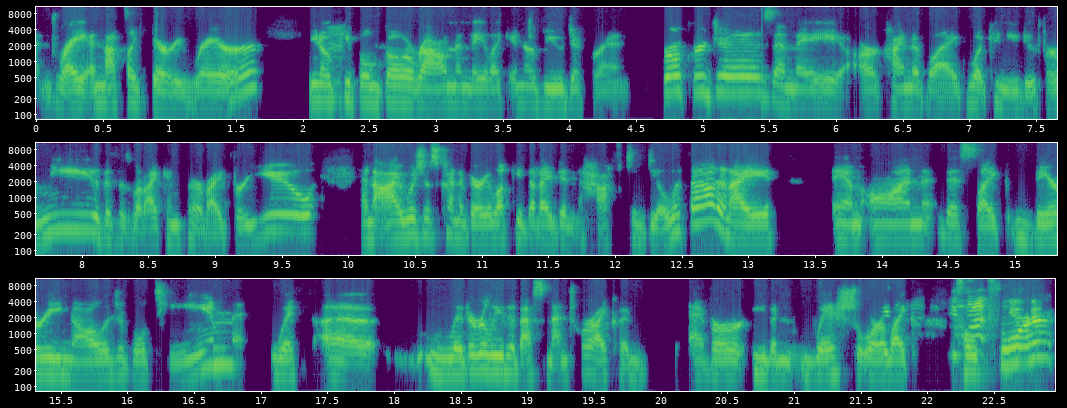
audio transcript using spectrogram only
end right? And that's like very rare. You know mm-hmm. people go around and they like interview different brokerages and they are kind of like what can you do for me? This is what i can provide for you. And i was just kind of very lucky that i didn't have to deal with that. And i am on this like very knowledgeable team with uh literally the best mentor I could ever even wish or like she's hope for.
